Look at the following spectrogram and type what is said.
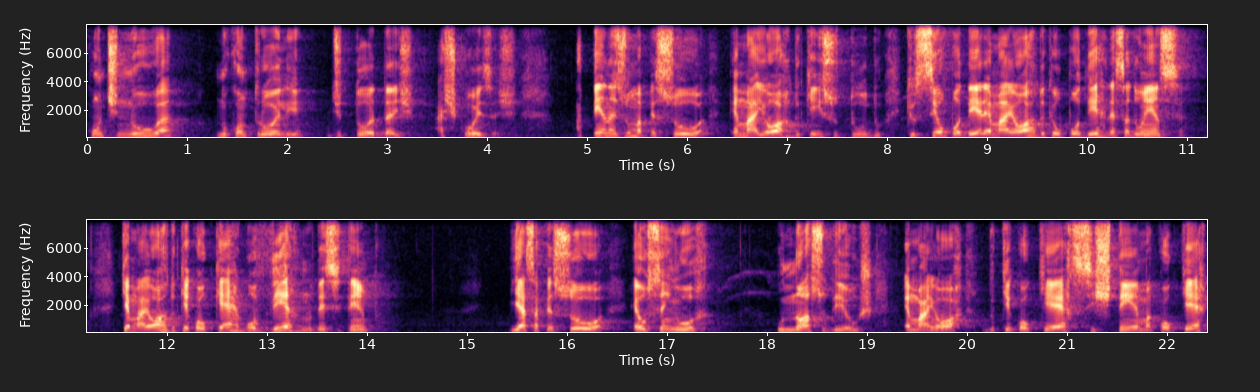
continua no controle de todas as coisas. Apenas uma pessoa é maior do que isso tudo, que o seu poder é maior do que o poder dessa doença que é maior do que qualquer governo desse tempo. E essa pessoa é o Senhor. O nosso Deus é maior do que qualquer sistema, qualquer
